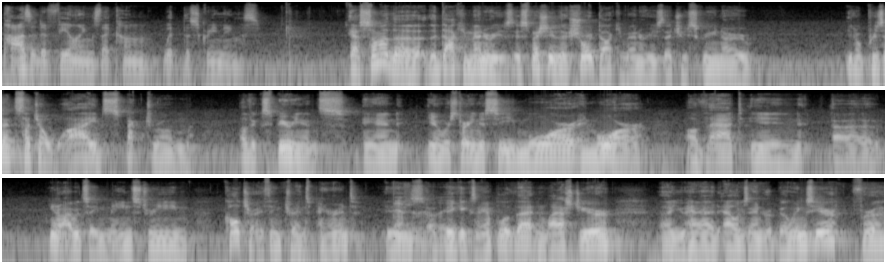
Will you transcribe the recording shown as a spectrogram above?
positive feelings that come with the screenings Yeah, some of the, the documentaries, especially the short documentaries that you screen, are, you know, present such a wide spectrum of experience, and you know, we're starting to see more and more of that in, uh, you know, I would say mainstream culture. I think Transparent is a big example of that. And last year, uh, you had Alexandra Billings here for a,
